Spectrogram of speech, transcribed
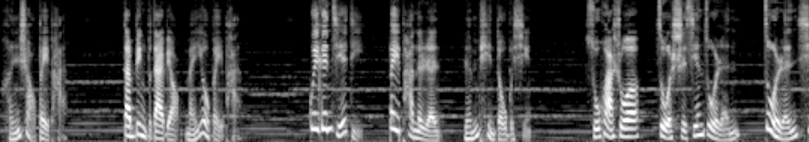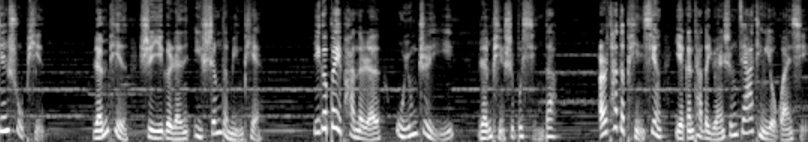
很少背叛，但并不代表没有背叛。归根结底，背叛的人人品都不行。俗话说：“做事先做人，做人先树品。”人品是一个人一生的名片，一个背叛的人毋庸置疑，人品是不行的，而他的品性也跟他的原生家庭有关系。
